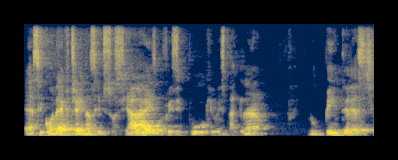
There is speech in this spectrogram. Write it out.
É, se conecte aí nas redes sociais, no Facebook, no Instagram, no Pinterest.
